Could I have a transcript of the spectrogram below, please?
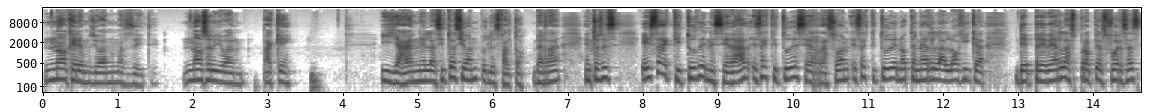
no queremos llevarnos más aceite. No se lo llevaron. ¿Para qué? Y ya en la situación pues les faltó, ¿verdad? Entonces, esa actitud de necedad, esa actitud de cerrazón, esa actitud de no tener la lógica de prever las propias fuerzas,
